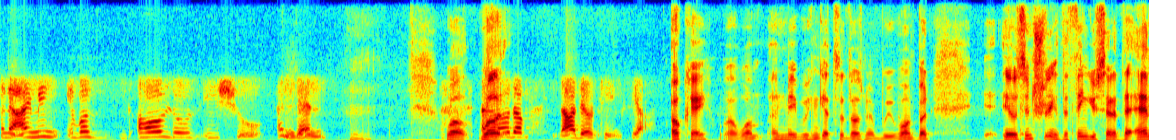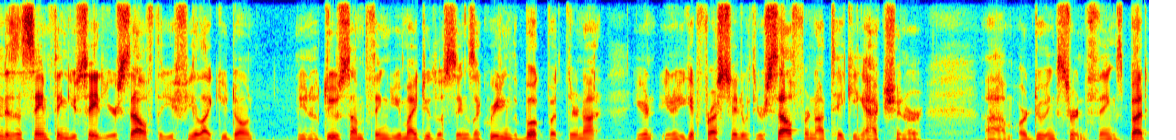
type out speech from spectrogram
And I mean, it was all those issues, and then Well, a well, lot of other things. Yeah. Okay, well, well, and maybe we can get to those. Maybe we won't. But it was interesting. The thing you said at the end is the same thing you say to yourself that you feel like you don't, you know, do something. You might do those things like reading the book, but they're not. You're, you know, you get frustrated with yourself for not taking action or, um, or doing certain things. But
